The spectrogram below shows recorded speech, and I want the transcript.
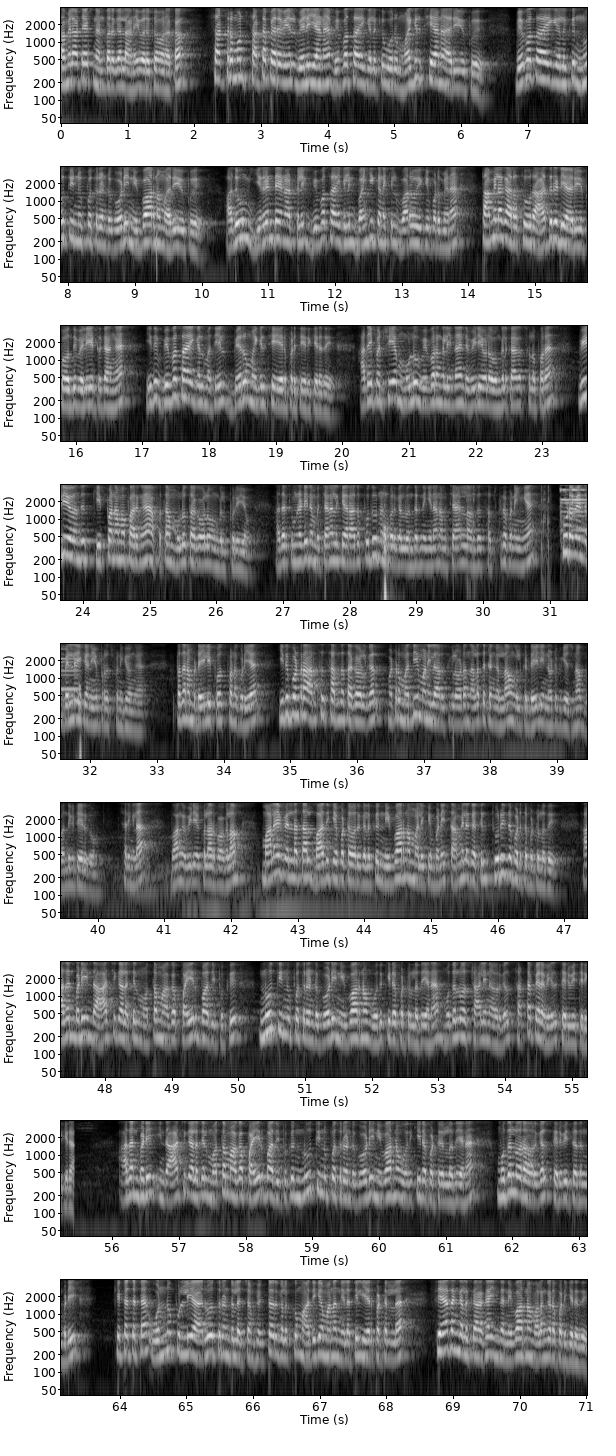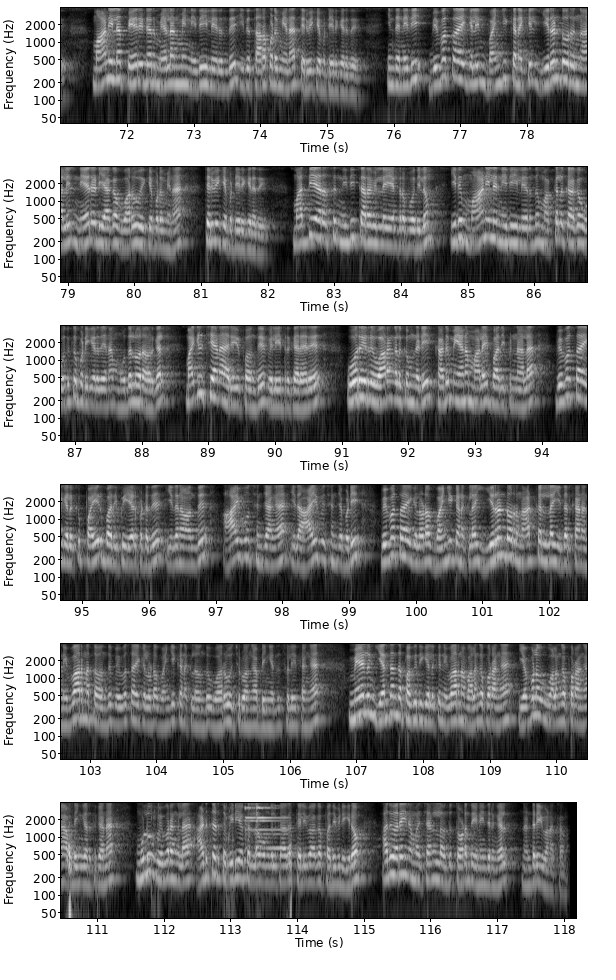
தமிழாடெக் நண்பர்கள் அனைவருக்கும் வணக்கம். சற்று முன் சட்டப்பேரவையில் வெளியான விவசாயிகளுக்கு ஒரு மகிழ்ச்சியான அறிவிப்பு. விவசாயிகளுக்கு நூற்றி முப்பத்தி ரெண்டு கோடி நிவாரணம் அறிவிப்பு. அதுவும் இரண்டே நாட்களில் விவசாயிகளின் வங்கி கணக்கில் வர வைக்கப்படும் என தமிழக அரசு ஒரு அதிரடி அறிவிப்பை வந்து வெளியிட்டிருக்காங்க. இது விவசாயிகள் மத்தியில் பெரும் மகிழ்ச்சியை ஏற்படுத்தி இருக்கிறது. அதை பற்றிய முழு விவரங்களையும் தான் இந்த வீடியோவில் உங்களுக்காக சொல்ல போகிறேன் வீடியோ வந்து ஸ்கிப் பண்ணாமல் பாருங்கள் அப்போ தான் முழு தகவலும் உங்களுக்கு புரியும். அதற்கு முன்னாடி நம்ம சேனலுக்கு யாராவது புது நண்பர்கள் வந்திருந்தீங்கன்னா நம்ம சேனலை வந்து சப்ஸ்கிரைப் பண்ணிங்க கூடவே இந்த பெல் ஐக்கானையும் ப்ரெஸ் பண்ணிக்கோங்க. அப்போ தான் நம்ம டெய்லி போஸ்ட் பண்ணக்கூடிய இது போன்ற அரசு சார்ந்த தகவல்கள் மற்றும் மத்திய மாநில அரசுகளோட நலத்திட்டங்கள்லாம் உங்களுக்கு டெய்லி நோட்டிஃபிகேஷனாக வந்துக்கிட்டே இருக்கும். சரிங்களா? வாங்க வீடியோக்குள்ளார பார்க்கலாம் மழை வெள்ளத்தால் பாதிக்கப்பட்டவர்களுக்கு நிவாரணம் அளிக்கும் பணி தமிழகத்தில் துரிதப்படுத்தப்பட்டுள்ளது. அதன்படி இந்த ஆட்சி காலத்தில் மொத்தமாக பயிர் பாதிப்புக்கு நூற்றி முப்பத்தி ரெண்டு கோடி நிவாரணம் ஒதுக்கிடப்பட்டுள்ளது என முதல்வர் ஸ்டாலின் அவர்கள் சட்டப்பேரவையில் தெரிவித்திருக்கிறார். அதன்படி இந்த ஆட்சி காலத்தில் மொத்தமாக பயிர் பாதிப்புக்கு நூற்றி முப்பத்தி ரெண்டு கோடி நிவாரணம் ஒதுக்கிடப்பட்டுள்ளது என முதல்வர் அவர்கள் தெரிவித்ததன்படி கிட்டத்தட்ட ஒன்று புள்ளி அறுபத்தி ரெண்டு லட்சம் ஹெக்டர்களுக்கும் அதிகமான நிலத்தில் ஏற்பட்டுள்ள சேதங்களுக்காக இந்த நிவாரணம் வழங்கப்படுகிறது. மாநில பேரிடர் மேலாண்மை நிதியிலிருந்து இது தரப்படும் என தெரிவிக்கப்பட்டிருக்கிறது. இந்த நிதி விவசாயிகளின் வங்கி கணக்கில் இரண்டொரு நாளில் நேரடியாக வரவு வைக்கப்படும் என தெரிவிக்கப்பட்டிருக்கிறது. மத்திய அரசு நிதி தரவில்லை என்ற போதிலும் இது மாநில நிதியிலிருந்து மக்களுக்காக ஒதுக்கப்படுகிறது என முதல்வர் அவர்கள் மகிழ்ச்சியான அறிவிப்பை வந்து வெளியிட்டிருக்கிறாரு. ஓரிரு வாரங்களுக்கு முன்னாடி கடுமையான மழை பாதிப்பினால் விவசாயிகளுக்கு பயிர் பாதிப்பு ஏற்பட்டது. இதனை வந்து ஆய்வும் செஞ்சாங்க. இதை ஆய்வு செஞ்சபடி விவசாயிகளோட வங்கி கணக்கில் இரண்டொரு நாட்களில் இதற்கான நிவாரணத்தை வந்து விவசாயிகளோட வங்கி கணக்கில் வந்து வர வச்சுருவாங்க அப்படிங்கிறது சொல்லியிருக்காங்க. மேலும் எந்தெந்த பகுதிகளுக்கு நிவாரணம் வழங்க போகிறாங்க எவ்வளவு வழங்க போகிறாங்க அப்படிங்கிறதுக்கான முழு விவரங்களை அடுத்தடுத்த வீடியோக்களில் உங்களுக்காக தெளிவாக பதிவிடுகிறோம். அதுவரை நம்ம சேனலில் வந்து தொடர்ந்து இணைந்திருங்கள். நன்றி வணக்கம்.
